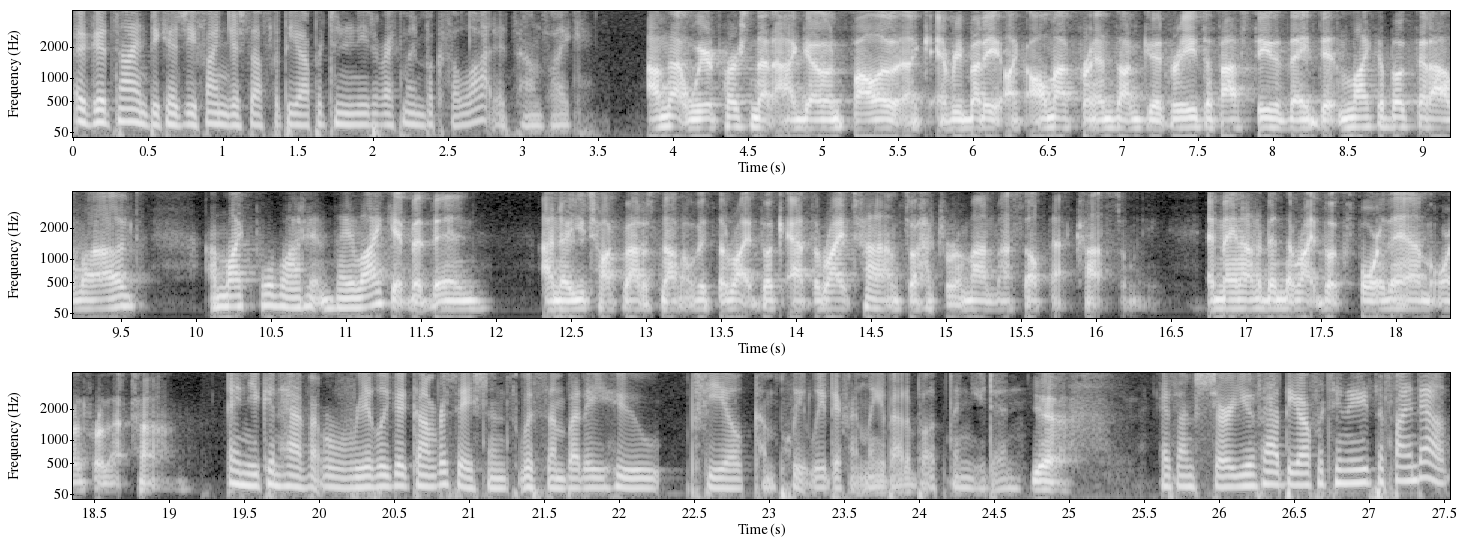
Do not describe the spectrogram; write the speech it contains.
A good sign because you find yourself with the opportunity to recommend books a lot, it sounds like. I'm that weird person that I go and follow like everybody, like all my friends on Goodreads. If I see that they didn't like a book that I loved, I'm like, well, why didn't they like it? But then I know you talk about it's not always the right book at the right time. So I have to remind myself that constantly. It may not have been the right book for them or for that time. And you can have really good conversations with somebody who feel completely differently about a book than you did. Yes. As I'm sure you've had the opportunity to find out.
